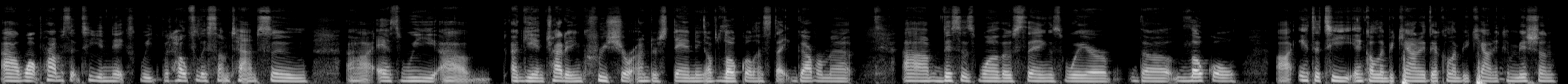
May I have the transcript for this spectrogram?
I won't promise it to you next week, but hopefully sometime soon uh, as we. Uh, again, try to increase your understanding of local and state government. Um, this is one of those things where the local uh, entity in Columbia County, their Columbia County Commission,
